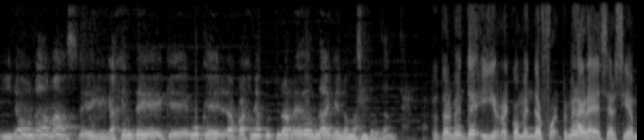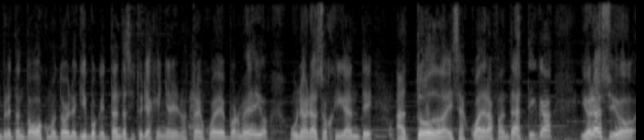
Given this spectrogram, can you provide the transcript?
y no, nada más. Eh, la gente que busque la página Cultura Redonda, que es lo más importante. Totalmente, y recomendar, primero agradecer siempre tanto a vos como a todo el equipo que tantas historias geniales nos traen jueves por medio. Un abrazo gigante a toda esa escuadra fantástica. Y Horacio,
